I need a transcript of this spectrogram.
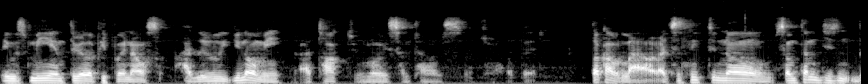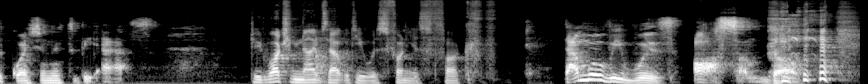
it was me and three other people, and I was. I literally, you know me. I talk to movies sometimes. I can't help it. Talk out loud. I just need to know. Sometimes just, the question needs to be asked. Dude, watching Knives Out with you was funny as fuck. That movie was awesome, though.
